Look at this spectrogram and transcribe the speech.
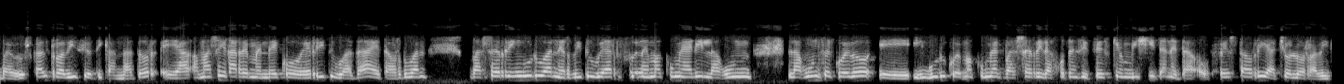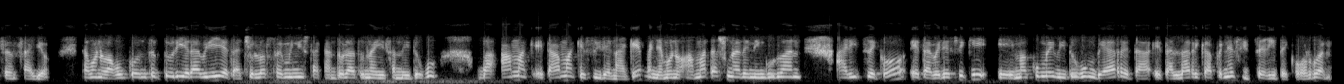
ba, euskal tradiziotik handator, e, amasei garren mendeko erritu bat da, eta orduan baser inguruan erditu behar zuen emakumeari lagun, laguntzeko edo e, inguruko emakumeak baserrira joten zitzaizkion bisitan, eta festa horri atxolorra ditzen zaio. Eta, bueno, bagu kontzeptu hori erabili eta atxolor feminista kantolatu nahi izan ditugu, ba, amak eta amak ez direnak, eh? baina, bueno, amatasunaren inguruan aritzeko, eta bereziki, e, emakume ditugun behar eta eta aldarrikapenez hitz egiteko. Orduan,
